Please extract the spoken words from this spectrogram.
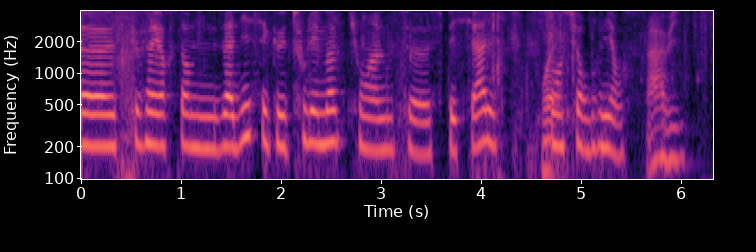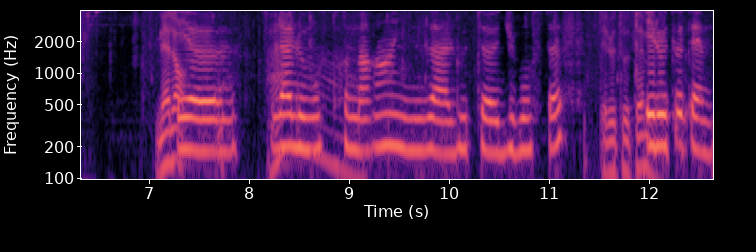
euh, ce que Firestorm nous a dit, c'est que tous les mobs qui ont un loot euh, spécial sont Ouais. en surbrillance. Ah oui. Mais alors. Et euh, là, le Ah. monstre marin, il nous a loot du bon stuff. Et le totem Et le totem.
